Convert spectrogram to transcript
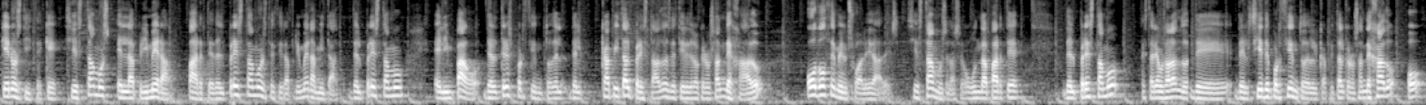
que nos dice que si estamos en la primera parte del préstamo, es decir, la primera mitad del préstamo, el impago del 3% del, del capital prestado, es decir, de lo que nos han dejado, o 12 mensualidades. Si estamos en la segunda parte del préstamo, estaríamos hablando de, del 7% del capital que nos han dejado o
